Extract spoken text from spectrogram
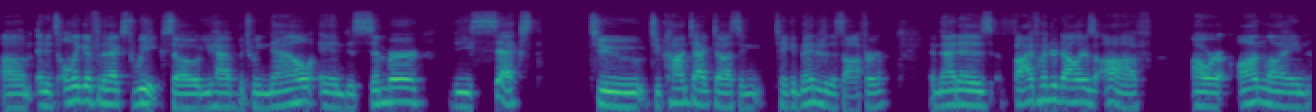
Um, and it's only good for the next week. So you have between now and December the 6th to, to contact us and take advantage of this offer. And that is $500 off our online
